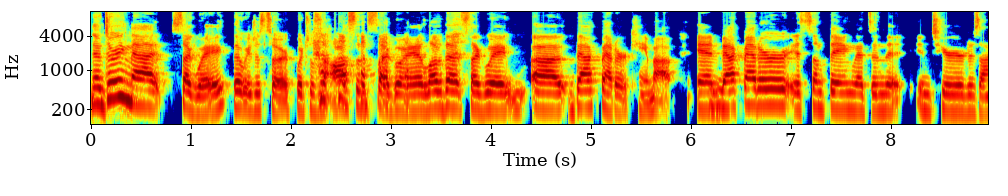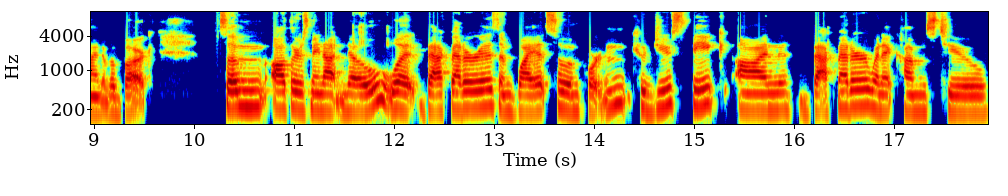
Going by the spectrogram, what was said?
Now, during that segue that we just took, which was an awesome segue, I love that segue. Uh, back matter came up, and Mhm. back matter is something that's in the interior design of a book. Some authors may not know what back matter is and why it's so important. Could you speak on back matter when it comes to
